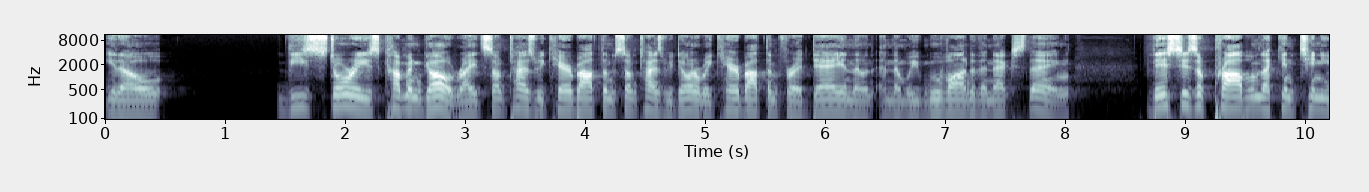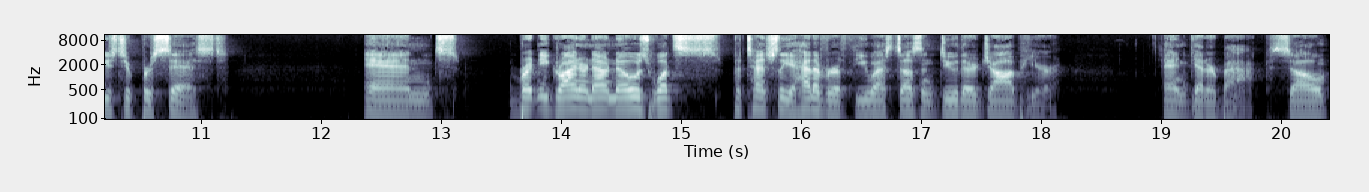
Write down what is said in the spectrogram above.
you know, these stories come and go, right? Sometimes we care about them, sometimes we don't, or we care about them for a day and then and then we move on to the next thing. This is a problem that continues to persist. And Brittney Griner now knows what's potentially ahead of her if the US doesn't do their job here and get her back. So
